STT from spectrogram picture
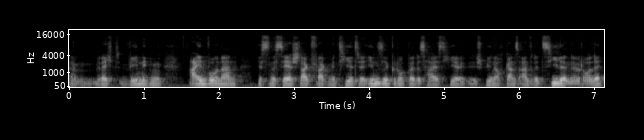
ähm, recht wenigen Einwohnern, ist eine sehr stark fragmentierte Inselgruppe. Das heißt, hier spielen auch ganz andere Ziele eine Rolle.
